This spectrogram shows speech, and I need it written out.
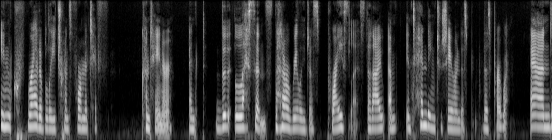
incredibly transformative container and the lessons that are really just priceless that I am intending to share in this this program. And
